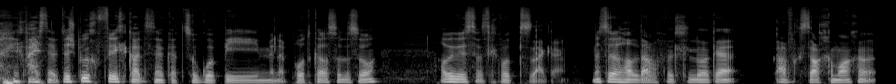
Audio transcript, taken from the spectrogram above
ich weiß nicht. Der Spruch vielleicht geht es nicht so gut bei einem Podcast oder so. Aber ihr wisst, was ich wollte sagen. Man soll halt einfach wirklich schauen, einfach Sachen machen,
